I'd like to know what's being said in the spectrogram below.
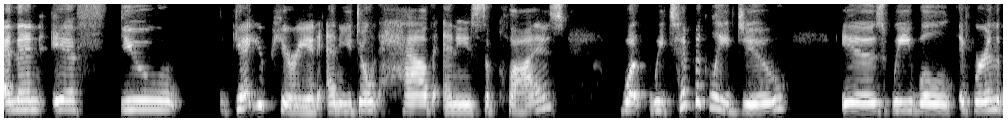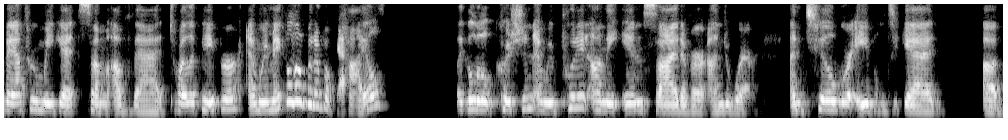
And then if you get your period and you don't have any supplies, what we typically do is we will if we're in the bathroom we get some of that toilet paper and we make a little bit of a pile like a little cushion and we put it on the inside of our underwear until we're able to get a,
